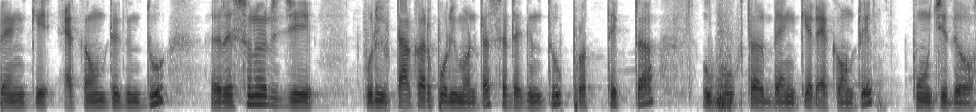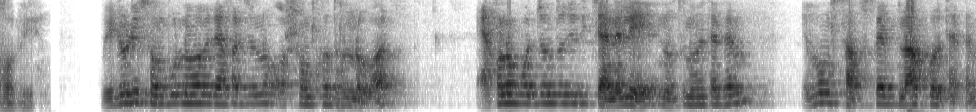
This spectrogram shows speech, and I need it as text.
ব্যাংকে অ্যাকাউন্টে কিন্তু রেশনের যে টাকার পরিমাণটা সেটা কিন্তু প্রত্যেকটা উপভোক্তার ব্যাংকের অ্যাকাউন্টে পৌঁছে দেওয়া হবে। ভিডিওটি সম্পূর্ণভাবে দেখার জন্য অসংখ্য ধন্যবাদ। এখনও পর্যন্ত যদি চ্যানেলে নতুন হয়ে থাকেন এবং সাবস্ক্রাইব না করে থাকেন,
